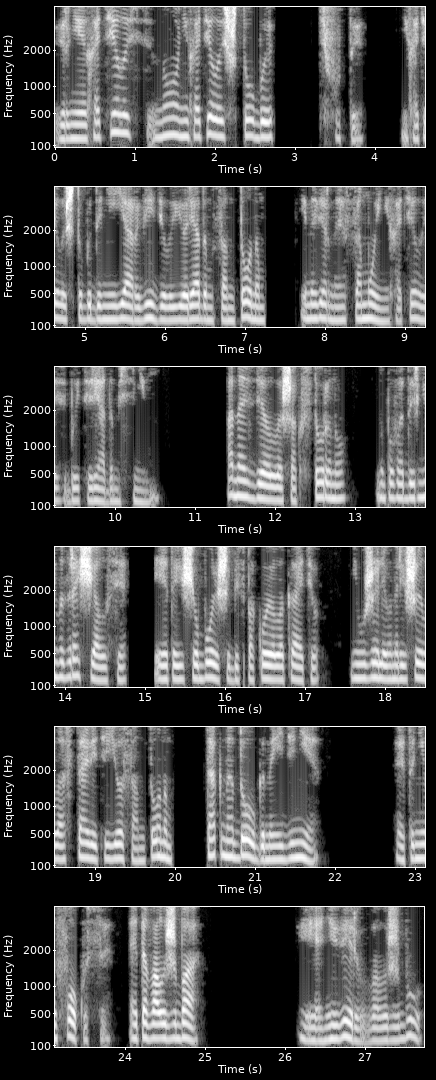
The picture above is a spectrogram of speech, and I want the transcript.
Вернее, хотелось, но не хотелось, чтобы... Тьфу ты! Не хотелось, чтобы Данияр видел ее рядом с Антоном, и, наверное, самой не хотелось быть рядом с ним. Она сделала шаг в сторону, но поводырь не возвращался, и это еще больше беспокоило Катю. Неужели он решил оставить ее с Антоном так надолго наедине? Это не фокусы, это волжба. Я не верю в волжбу.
